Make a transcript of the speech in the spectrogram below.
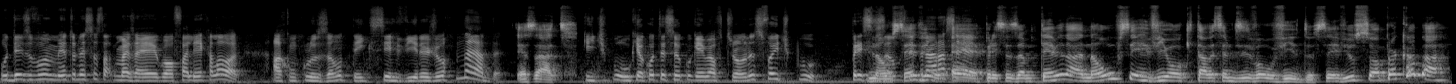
o desenvolvimento necessário. Mas aí é igual eu falei aquela hora. A conclusão tem que servir a jornada. Exato. Que, tipo, o que aconteceu com Game of Thrones foi, tipo, precisamos serviu. terminar a É, série. precisamos terminar. Não serviu ao que estava sendo desenvolvido. Serviu só pra acabar.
